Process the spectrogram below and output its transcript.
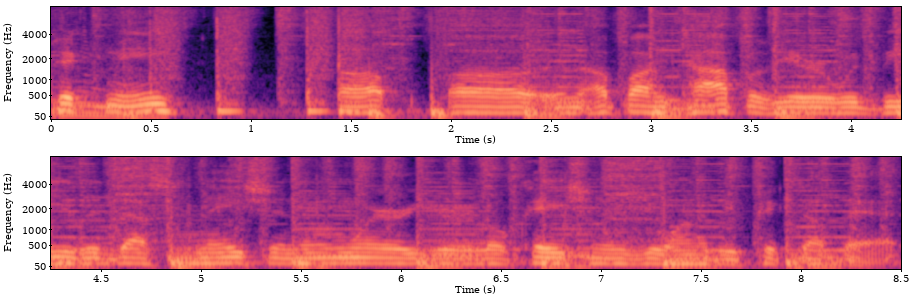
pick me up uh, and up on top of here would be the destination and where your location is you want to be picked up at.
